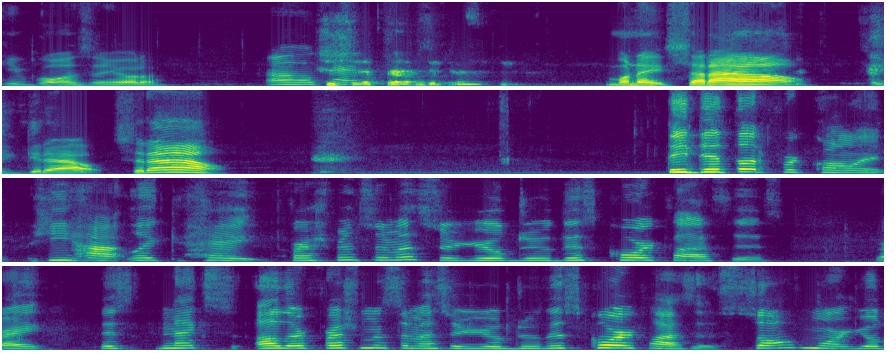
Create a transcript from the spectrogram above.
keep going, senora. Oh, She's okay. talking to Monet, sit down. So you get out. Sit down. They did that for Colin. He had like, "Hey, freshman semester, you'll do this core classes, right? This next other freshman semester, you'll do this core classes. Sophomore, you'll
